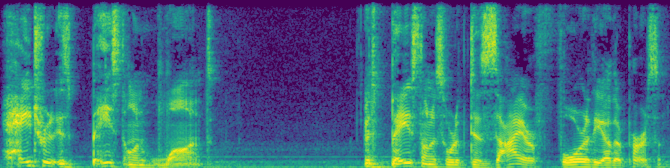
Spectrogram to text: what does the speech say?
Hatred is based on want. It's based on a sort of desire for the other person.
